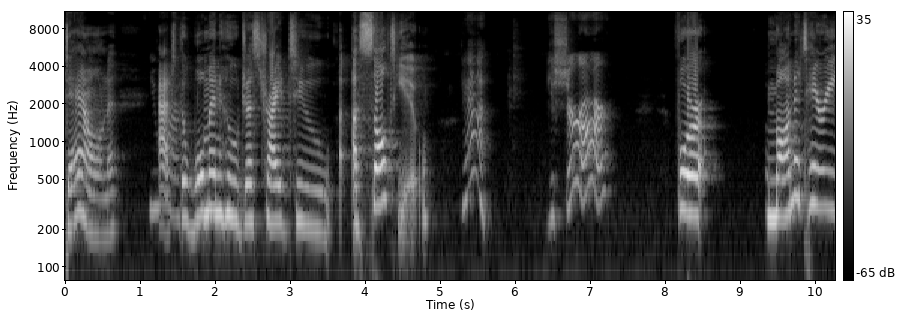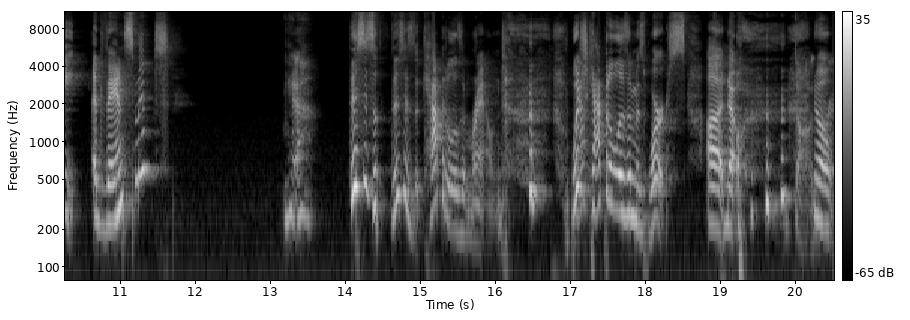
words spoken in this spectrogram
down You at are- the woman who just tried to assault you yeah, you sure are. For monetary advancement. Yeah, This is a this is a capitalism round. Which capitalism is worse? Uh, no. dog. No.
